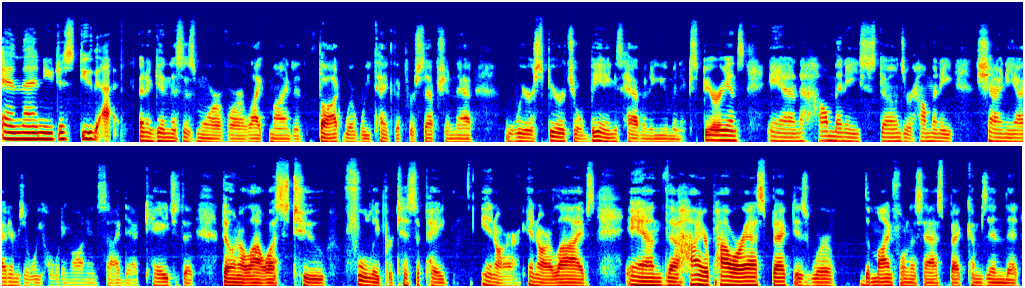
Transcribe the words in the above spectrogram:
And then you just do that. And again, this is more of our like minded thought where we take the perception that we're spiritual beings having a human experience, and how many stones or how many shiny items are we holding on inside that cage that don't allow us to fully participate in our in our lives. And the higher power aspect is where the mindfulness aspect comes in that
